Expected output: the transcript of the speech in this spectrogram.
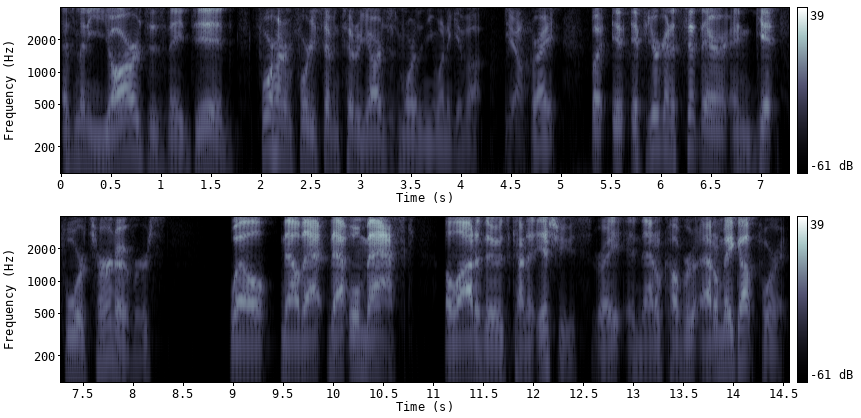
as many yards as they did, 447 total yards is more than you want to give up. Yeah. Right. But if, if you're going to sit there and get four turnovers, well, now that that will mask a lot of those kind of issues, right? And that'll cover that'll make up for it.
